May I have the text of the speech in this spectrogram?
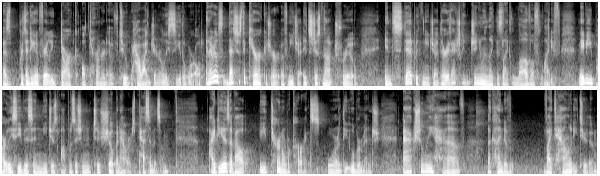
as presenting a fairly dark alternative to how I generally see the world. And I realized that's just a caricature of Nietzsche. It's just not true. Instead, with Nietzsche, there is actually genuinely like this like love of life. Maybe you partly see this in Nietzsche's opposition to Schopenhauer's pessimism. Ideas about eternal recurrence or the Übermensch actually have a kind of vitality to them,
